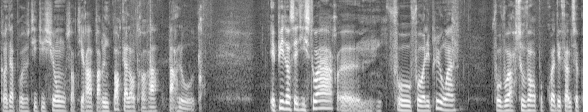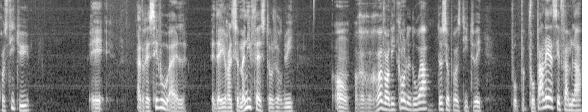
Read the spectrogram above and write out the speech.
quand la prostitution sortira par une porte, elle entrera par l'autre. Et puis dans cette histoire, il euh, faut, faut, aller plus loin. Il faut voir souvent pourquoi des femmes se prostituent. Et adressez-vous à elles. Et d'ailleurs, elles se manifestent aujourd'hui en revendiquant le droit de se prostituer. Il faut, faut parler à ces femmes-là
